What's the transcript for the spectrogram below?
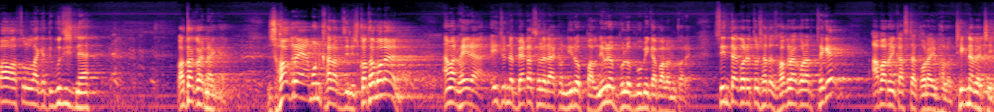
পাও আসল লাগে, তুই বুঝিস না? কথা কয় না কে? ঝগড়া এমন খারাপ জিনিস, কথা বলেন? আমার ভাইরা, এই জন্য বেটা ছেলেরা এখন নীরব পাল, নীরব ভূমিকা পালন করে। চিন্তা করে তোর সাথে ঝগড়া করার থেকে আবার ওই কাজটা করাই ভালো, ঠিক না বে, ঠিক?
